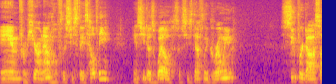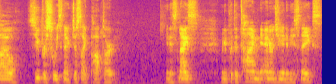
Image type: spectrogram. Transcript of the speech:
And from here on out, hopefully she stays healthy and she does well. So she's definitely growing. Super docile, super sweet snake, just like Pop Tart. And it's nice when you put the time and the energy into these snakes,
